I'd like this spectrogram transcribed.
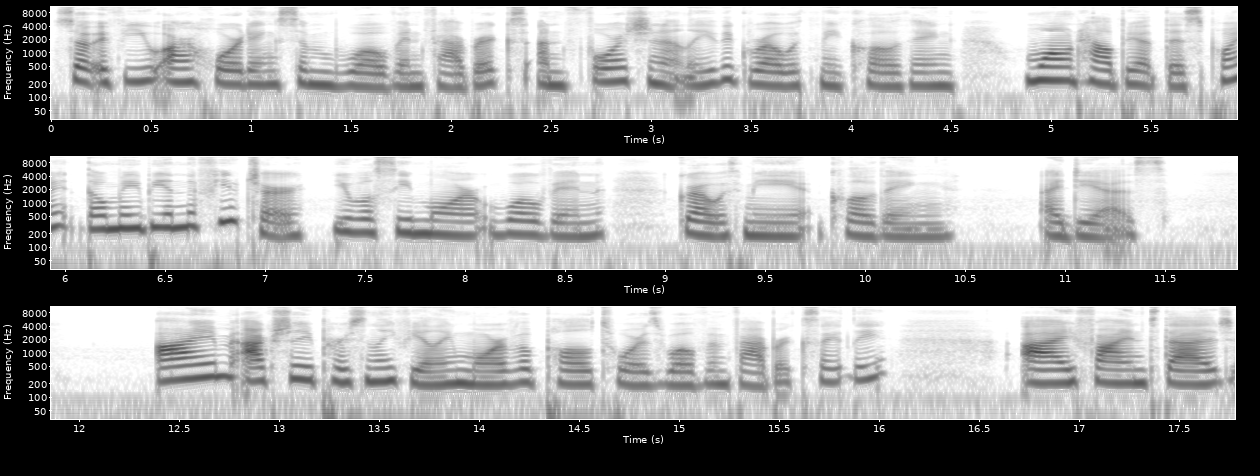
So if you are hoarding some woven fabrics, unfortunately, the grow with me clothing won't help you at this point, though maybe in the future you will see more woven grow with me clothing ideas. I'm actually personally feeling more of a pull towards woven fabrics lately. I find that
